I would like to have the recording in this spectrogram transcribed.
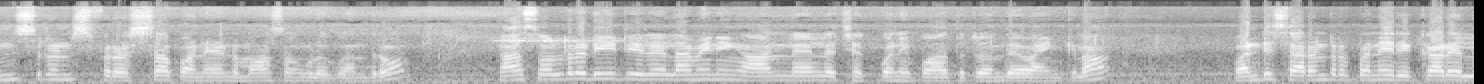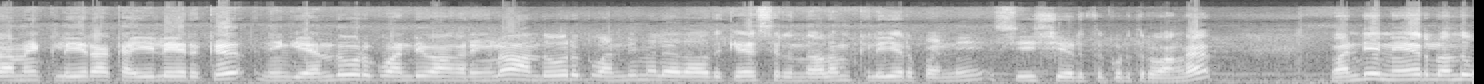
இன்சூரன்ஸ் ஃப்ரெஷ்ஷாக பன்னெண்டு மாதம் உங்களுக்கு வந்துடும் நான் சொல்கிற டீட்டெயில் எல்லாமே நீங்கள் ஆன்லைனில் செக் பண்ணி பார்த்துட்டு வந்தே வாங்கிக்கலாம். வண்டி சரண்டர் பண்ணி ரெக்கார்டு எல்லாமே கிளியராக கையிலே இருக்குது நீங்கள் எந்த ஊருக்கு வண்டி வாங்குறீங்களோ அந்த ஊருக்கு வண்டி மேலே ஏதாவது கேஸ் இருந்தாலும் கிளியர் பண்ணி சிசி எடுத்து கொடுத்துருவாங்க. வண்டியை நேரில் வந்து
